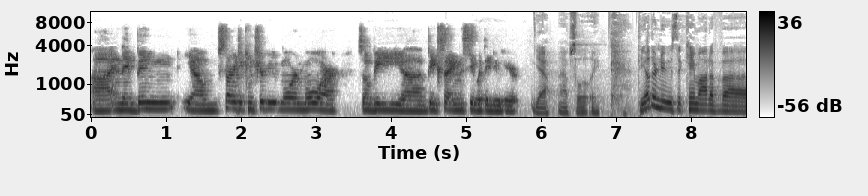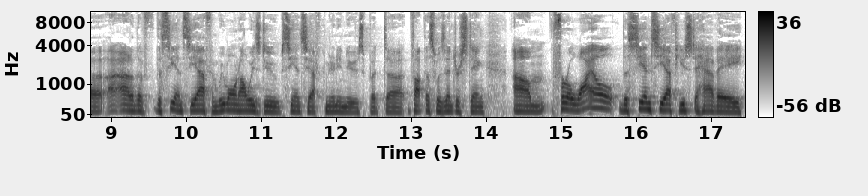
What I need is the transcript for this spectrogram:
uh, and they've been you know starting to contribute more and more. So be uh, be exciting to see what they do here. Yeah, absolutely. The other news that came out of uh, out of the, the, CNCF, and we won't always do CNCF community news, but uh, thought this was interesting. Um, for a while, the CNCF used to have a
